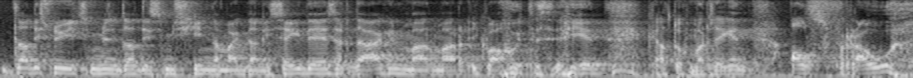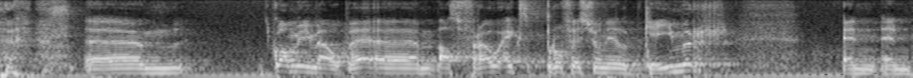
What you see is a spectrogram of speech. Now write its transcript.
dat is nu iets, dat is misschien, dat mag ik dan niet zeggen deze dagen, maar, maar ik wou het zeggen, ik ga het toch maar zeggen, als vrouw um, kwam je mij op, hè, um, als vrouw ex-professioneel gamer en, en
